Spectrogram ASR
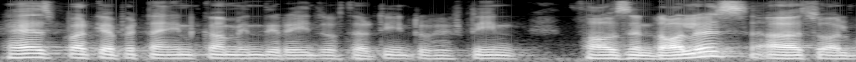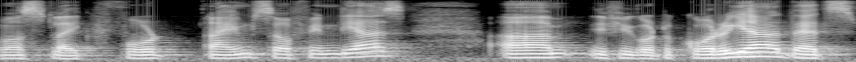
has per capita income in the range of 13 to 15 thousand dollars. so almost like four times of India's. Um, if you go to Korea, that's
